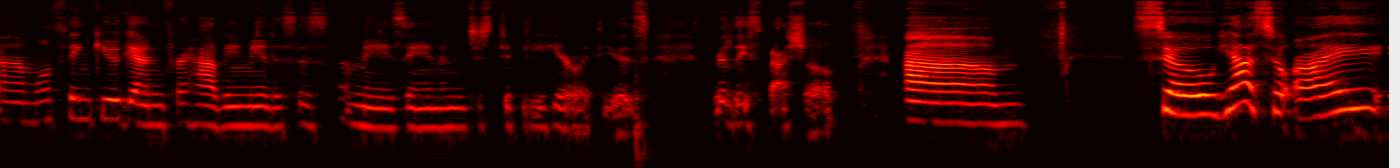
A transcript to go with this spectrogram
Um, well, thank you again for having me. This is amazing. And just to be here with you is really special. Um, so, yeah, so I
